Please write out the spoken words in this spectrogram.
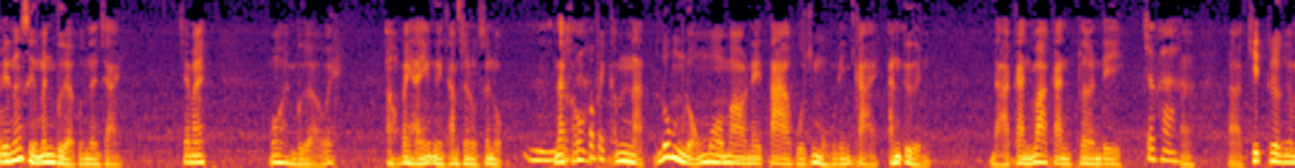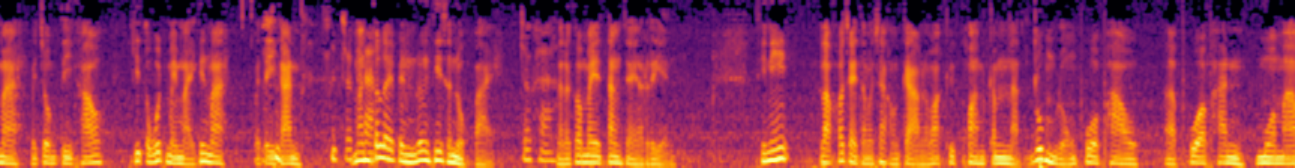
เรียนหนังสือมันเบื่อคุณเตือนใจ ใช่ไหมโอ้ยเบื่อเว้ยเอาไปหาอย่างอื่นทำสนุกสนุกนะเขาก็ไปกำหนัดลุ่มหลงมัวเมาในตาหูจมูกลิ้นกายอันอื่น ด่ากันว่ากันเพลินดี เจ้าค่ะคิดเรื่องขึ้นมา ไปโจมตีเขาคิดอาวุธใหม่ ๆขึ้นมา ไปตีกัน มันก็เลยเป็นเรื่องที่สนุกไป เจ้าค่ะแล้วก็ไม่ตั้งใจเรียน ทีนี้ เราเข้าใจธรรมชาติของกามแล้วว่า คือความกำหนัดรุ่มหลงพัวเพาเอ่อพัวพันมัวเมา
